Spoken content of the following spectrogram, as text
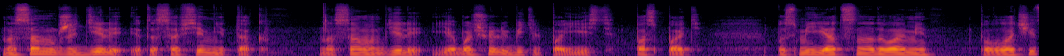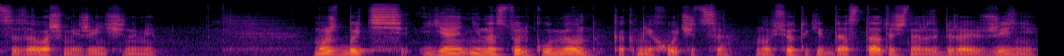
На самом же деле это совсем не так. На самом деле я большой любитель поесть, поспать, посмеяться над вами, поволочиться за вашими женщинами. Может быть, я не настолько умен, как мне хочется, но все-таки достаточно разбираюсь в жизни,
